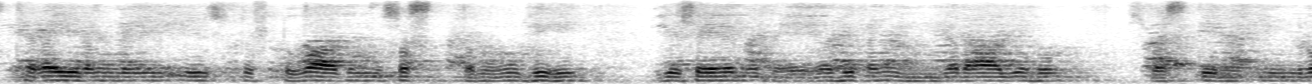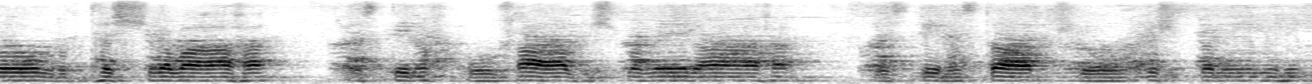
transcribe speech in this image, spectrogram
स्थिरैरङ्गैस्तुष्टुवागुंसस्तनूभिः यशेन देवहितं यदायुः। स्वस्ति न इन्द्रो वृद्धश्रवाः। स्वस्ति नः पूषा विश्ववेदाः स्वस्ति नस्ताक्ष्यो विश्वनेमिः।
